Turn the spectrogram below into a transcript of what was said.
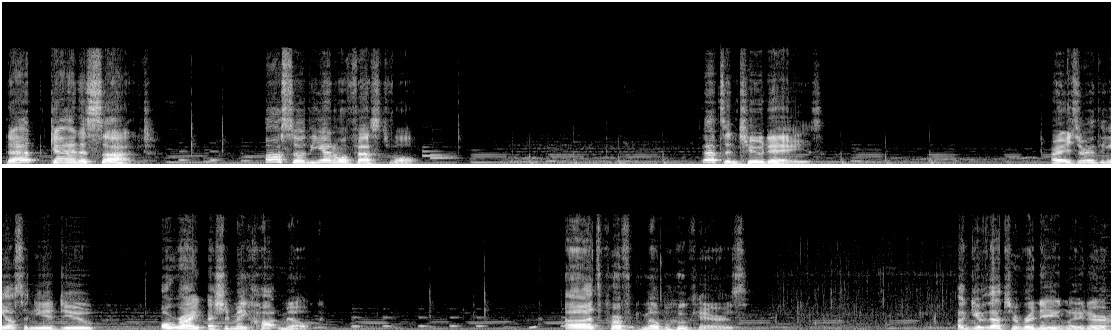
That kinda sucked. Also, the Animal Festival. That's in two days. Alright, is there anything else I need to do? Oh, right, I should make hot milk. Uh, it's perfect milk, but who cares? I'll give that to Renee later.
